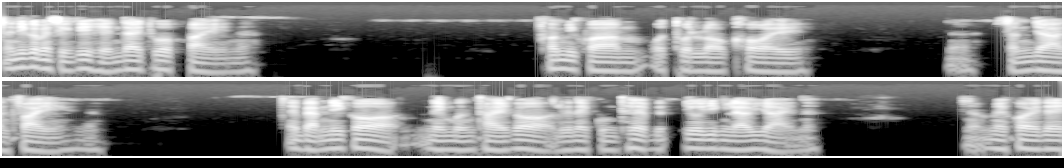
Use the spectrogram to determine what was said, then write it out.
อันนี้ก็เป็นสิ่งที่เห็นได้ทั่วไปนะเขามีความอดทนรอคอยนะสัญญาณไฟนะในแบบนี้ก็ในเมืองไทยก็หรือในกรุงเทพเยอะยิ่งแล้วใหญ่นะนะไม่ค่อยได้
